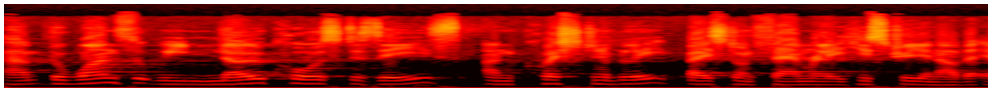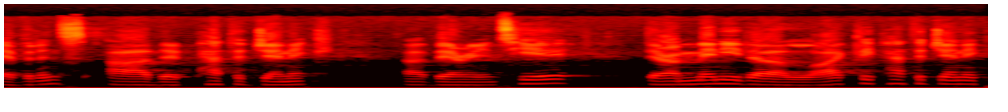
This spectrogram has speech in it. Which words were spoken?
um, the ones that we know cause disease, unquestionably, based on family history and other evidence, are the pathogenic uh, variants here. There are many that are likely pathogenic,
